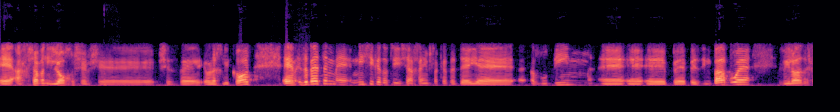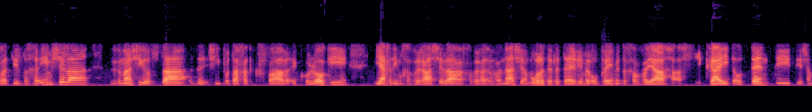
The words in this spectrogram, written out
אה, עכשיו אני לא חושב ש... שזה הולך לקרות. אה, זה בעצם אה, מישהי כזאת שהחיים שלה כזה די אבודים אה, אה, ב- בזימבבואה, והיא לא יודעת איך להציל את החיים שלה, ומה שהיא עושה זה שהיא פותחת כפר אקולוגי, יחד עם חברה שלה, חברה לבנה, שאמור לתת לתיירים אירופאים את החוויה האפריקאית האותנטית, יש שם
